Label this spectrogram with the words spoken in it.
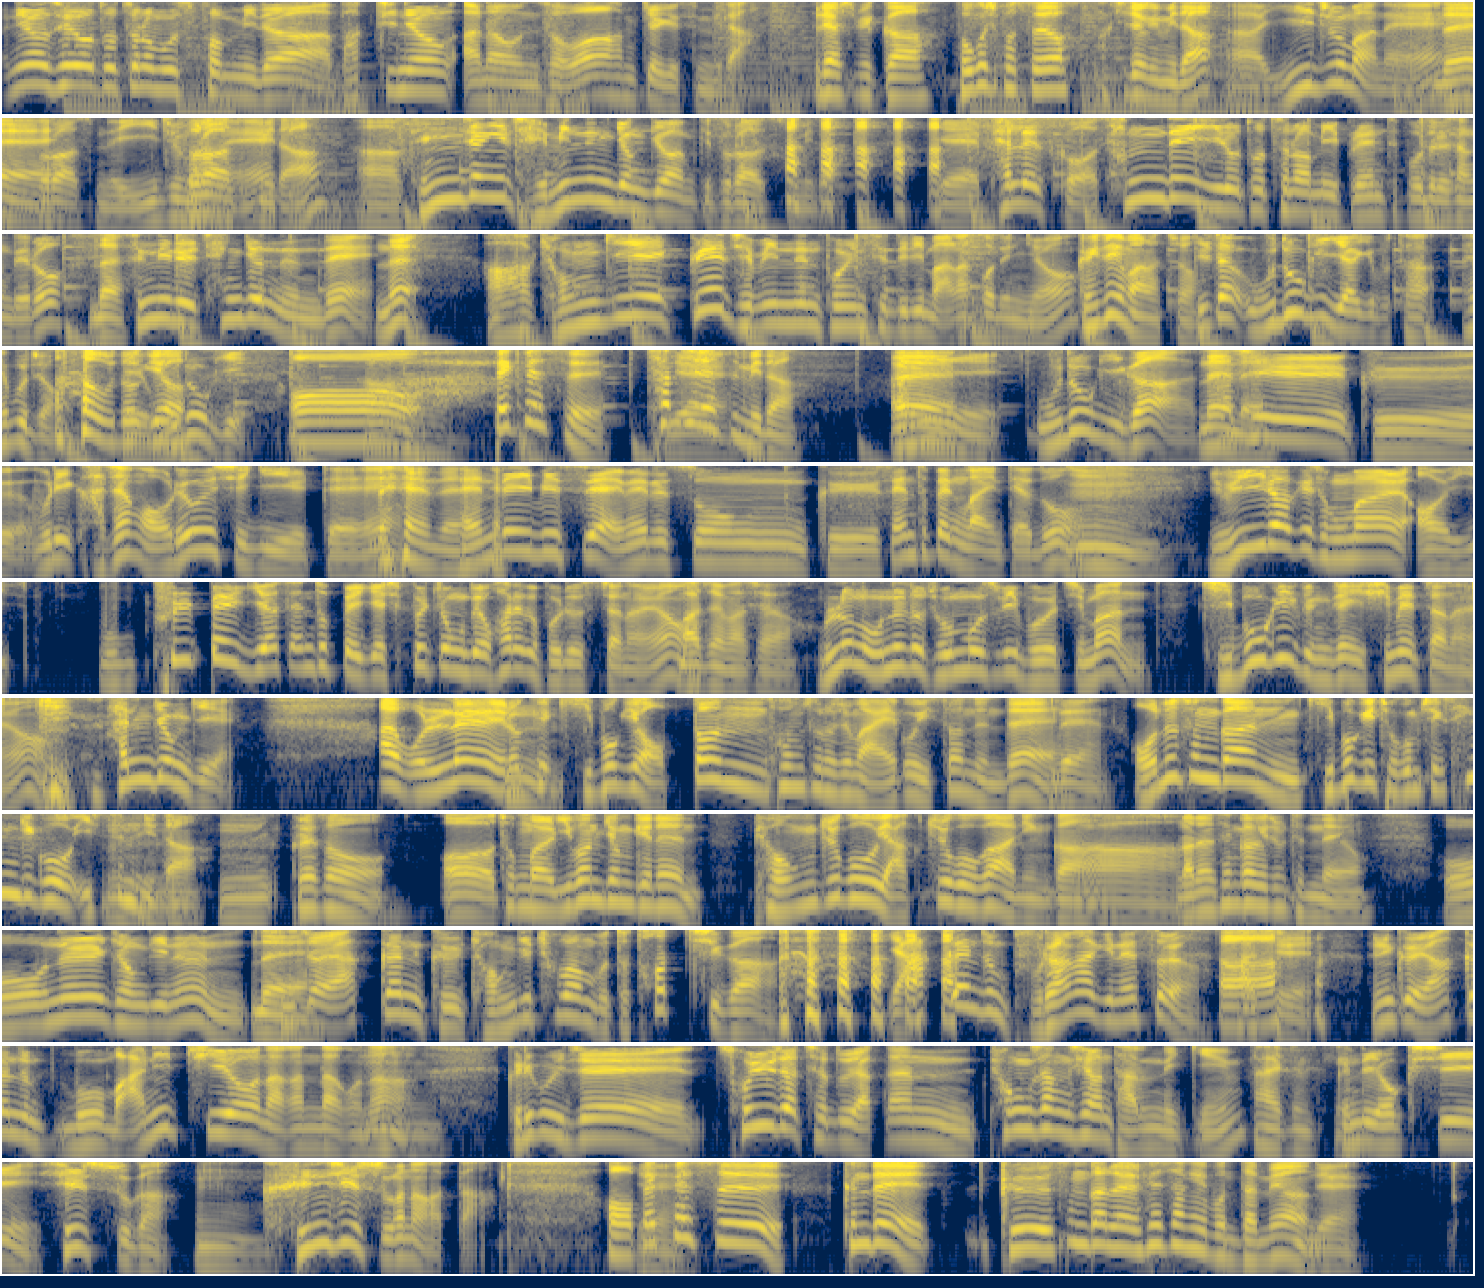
안녕하세요 토트넘 우스퍼입니다. 박진영 아나운서와 함께하겠습니다. 안녕하십니까. 보고 싶었어요. 박지정입니다. 아, 2주 만에 네. 돌아왔습니다. 2주 만에 돌아왔습니다. 아, 굉장히 재밌는 경기와 함께 돌아왔습니다. 예, 펠레스코 3대 2로 토트넘이 브렌트포드를 상대로 네. 승리를 챙겼는데 네. 아 경기에 꽤 재밌는 포인트들이 많았거든요. 굉장히 많았죠. 일단 우도기 이야기부터 해보죠. 아, 우도기요? 예, 우도기. 어, 아, 백패스 참신했습니다. 아니 네. 우도기가 네네. 사실 그 우리 가장 어려운 시기일 때 네네. 벤 데이비스, 에메르송 그 센터백 라인 때도 음. 유일하게 정말 어, 이, 우- 풀백이야 센터백이야 싶을 정도의 활약을 보여줬잖아요. 맞아요, 맞아요. 물론 오늘도 좋은 모습이 보였지만 기복이 굉장히 심했잖아요. 한 경기에. 아, 원래 이렇게 음. 기복이 없던 선수로 좀 알고 있었는데 네. 어느 순간 기복이 조금씩 생기고 있습니다. 음, 음, 그래서 어, 정말 이번 경기는 병 주고 약 주고가 아닌가라는 아, 생각이 좀 드네요. 오늘 경기는 네. 진짜 약간 그 경기 초반부터 터치가 약간 좀 불안하긴 했어요. 사실. 그러니까 약간 좀 뭐 많이 튀어 나간다거나 아. 음. 그리고 이제 소유 자체도 약간 평상시와는 다른 느낌. 아, 이런 느낌. 근데 역시 실수가 음. 큰 실수가 나왔다. 어, 예. 백패스 근데 그 순간을 회상해 본다면 네.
